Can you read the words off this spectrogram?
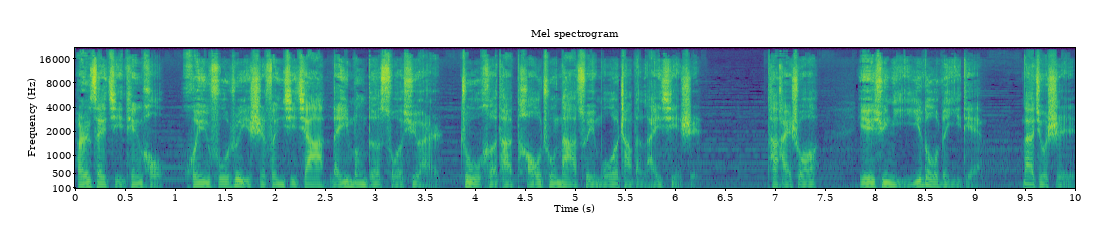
而在几天后回复瑞士分析家雷蒙德·索绪尔祝贺他逃出纳粹魔掌的来信时，他还说。也许你遗漏了一点，那就是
